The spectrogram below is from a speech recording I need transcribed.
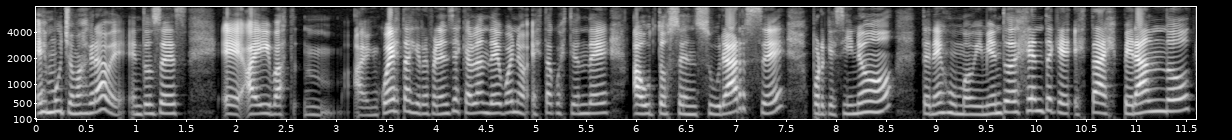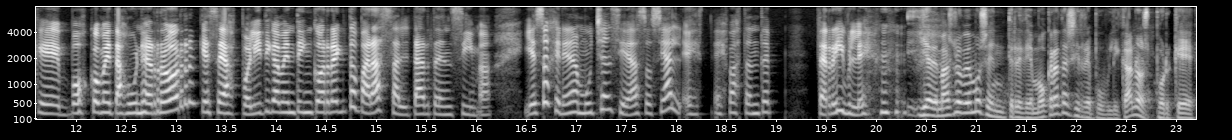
es mucho más grave. Entonces, eh, hay, mm, hay, encuestas y referencias que hablan de, bueno, esta cuestión de autocensurarse, porque si no, tenés un movimiento de gente que está esperando que vos cometas un error, que seas políticamente incorrecto para saltarte encima. Y eso genera mucha ansiedad social, es, es bastante terrible. Y además lo vemos entre demócratas y republicanos, porque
